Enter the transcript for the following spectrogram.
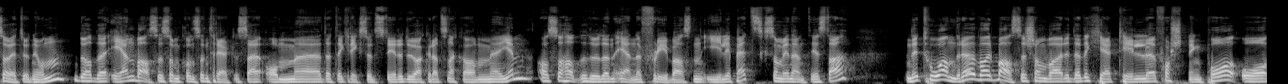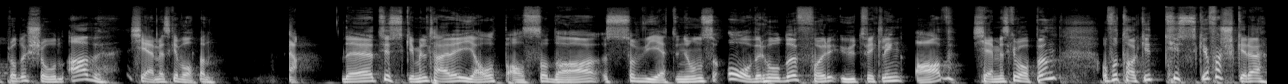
Sovjetunionen. Du hadde én base som konsentrerte seg om eh, dette krigsutstyret du akkurat snakka om, Jim. Og så hadde du den ene flybasen i Lipetsk, som vi nevnte i stad. De to andre var baser som var dedikert til forskning på og produksjon av kjemiske våpen. Ja, Det tyske militæret hjalp altså da Sovjetunionens overhode for utvikling av kjemiske våpen å få tak i tyske forskere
